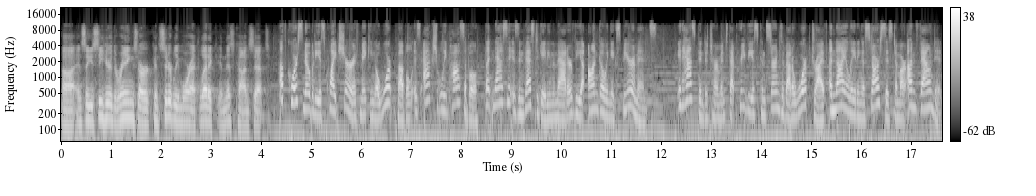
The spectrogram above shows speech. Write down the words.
Uh, and so you see here the rings are considerably more athletic in this concept. Of course, nobody is quite sure if making a warp bubble is actually possible, but NASA is investigating the matter via ongoing experiments. It has been determined that previous concerns about a warp drive annihilating a star system are unfounded.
